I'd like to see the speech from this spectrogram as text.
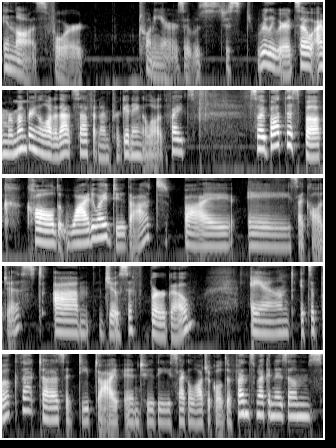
in laws for 20 years. It was just really weird. So I'm remembering a lot of that stuff and I'm forgetting a lot of the fights. So I bought this book called Why Do I Do That by a psychologist, um, Joseph Burgo. And it's a book that does a deep dive into the psychological defense mechanisms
